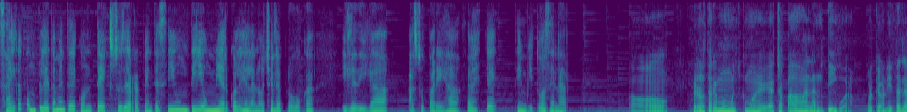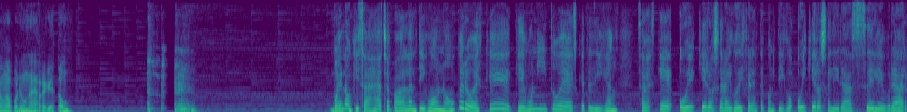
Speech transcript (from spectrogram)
Salga completamente de contexto y de repente así un día, un miércoles en la noche le provoca y le diga a su pareja, ¿sabes qué? Te invito a cenar. Oh, pero no estaremos muy como achapados a la antigua, porque ahorita le van a poner una de reggaetón. Bueno, quizás a chapada la antigua o no, pero es que qué bonito es que te digan, ¿sabes qué? Hoy quiero hacer algo diferente contigo, hoy quiero salir a celebrar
